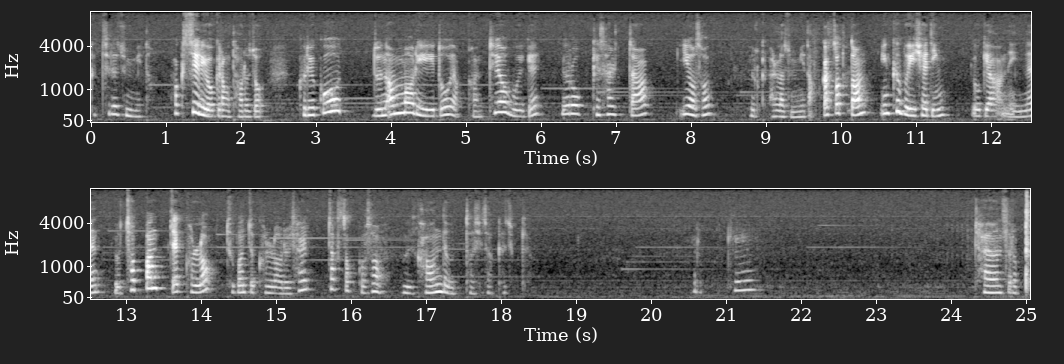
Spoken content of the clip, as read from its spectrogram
이렇게 칠해줍니다. 확실히 여기랑 다르죠? 그리고 눈 앞머리도 약간 트여 보이게 이렇게 살짝 이어서 이렇게 발라줍니다. 아까 썼던 Ink V Shading 여기 안에 있는 이 첫 번째 컬러, 두 번째 컬러를 살짝 섞어서 여기 가운데부터 시작해줄게요. 이렇게 자연스럽게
